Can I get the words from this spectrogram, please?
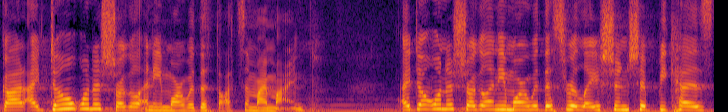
God, I don't want to struggle anymore with the thoughts in my mind. I don't want to struggle anymore with this relationship because,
